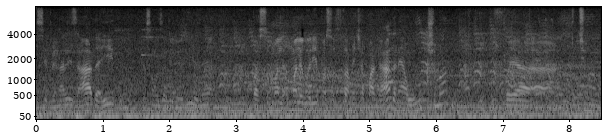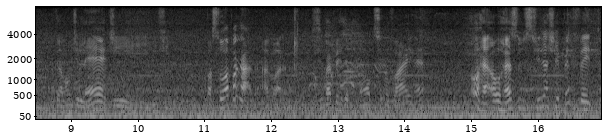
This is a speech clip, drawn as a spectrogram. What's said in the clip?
ser penalizada aí com questão das alegorias, né? Passou uma, uma alegoria passou totalmente apagada, né? A última, que foi a que tinha um telão de LED, enfim, passou apagada. Agora, se vai perder ponto, se não vai, né? O, o resto do desfile achei perfeito.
